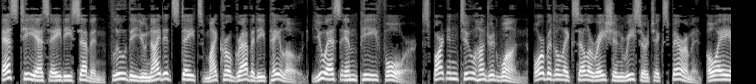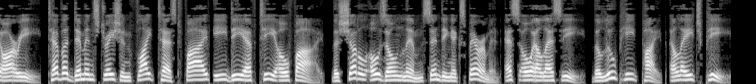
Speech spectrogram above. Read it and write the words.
STS-87 flew the United States Microgravity Payload USMP-4, Spartan 201, Orbital Acceleration Research Experiment OARE, TEVA Demonstration Flight Test 5 EDFT-05, the Shuttle Ozone Limb Sounding Experiment SOLSE, the Loop Heat Pipe LHP,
